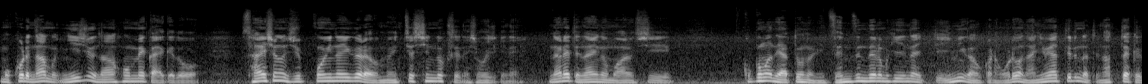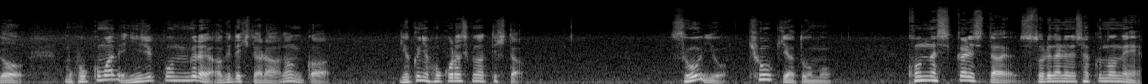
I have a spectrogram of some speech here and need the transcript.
もうこれ何分、20何本目かやけど、最初の10本以内ぐらいはめっちゃしんどくてね、正直ね。慣れてないのもあるし、ここまでやっとるのに全然誰も聞いてないって意味がわからん。俺は何をやってるんだってなったけど、もうここまで20本ぐらい上げてきたら、なんか、逆に誇らしくなってきた。すごいよ。狂気やと思う。こんなしっかりした、それなりの尺のね、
